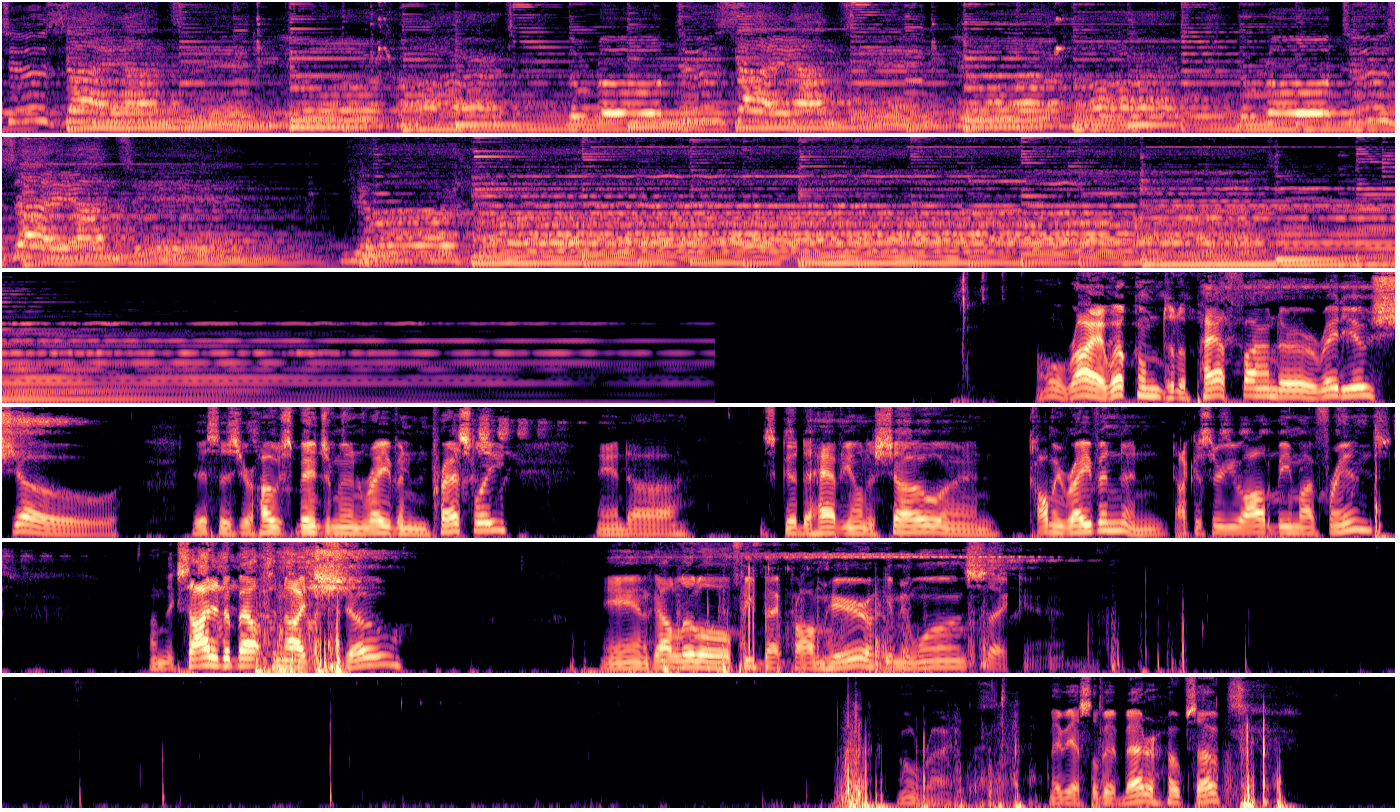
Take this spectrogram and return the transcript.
to Zion's in your heart. The road to Zion's in your heart. The road to Zion's right, welcome to the Pathfinder Radio Show. This is your host Benjamin Raven Presley, and uh, it's good to have you on the show. And call me Raven, and I consider you all to be my friends. I'm excited about tonight's show, and I've got a little feedback problem here. Give me one second. All right. Maybe that's a little bit better. Hope so.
